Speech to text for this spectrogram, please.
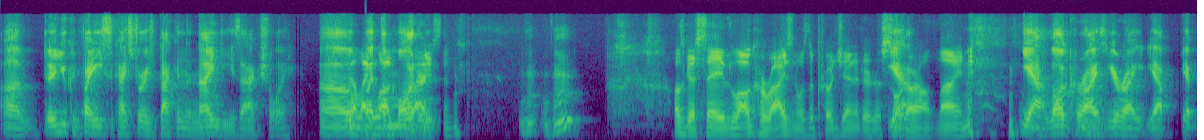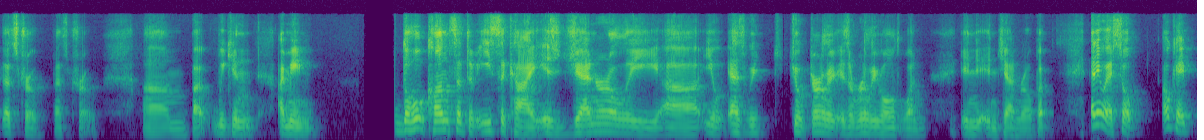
um, there you can find isekai stories back in the '90s actually. Um, yeah, like but the modern, Horizon. Mhm. I was gonna say Log Horizon was the progenitor to Sword Yeah. Art Online. Yeah, Log Horizon. You're right. Yep, yep. That's true. That's true. Um, but we can. I mean, the whole concept of isekai is generally, uh, you know, as we joked earlier, is a really old one in in general. But anyway, so okay,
